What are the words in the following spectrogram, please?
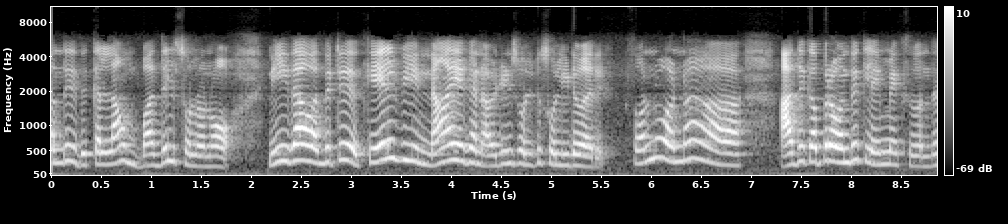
வந்து இதுக்கெல்லாம் பதில் சொல்லணும். நீ தான் வந்துட்டு கேள்வியின் நாயகன் அப்படின்னு சொல்லிட்டு சொல்லிடுவார். சொன்னோன்னா அதுக்கப்புறம் வந்து கிளைமேக்ஸ் வந்து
